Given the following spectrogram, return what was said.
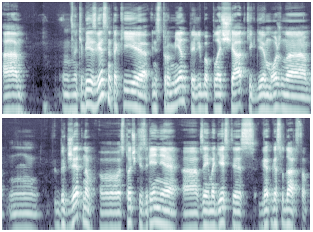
а Тебе известны такие инструменты либо площадки, где можно бюджетно э, с точки зрения э, взаимодействия с государством.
